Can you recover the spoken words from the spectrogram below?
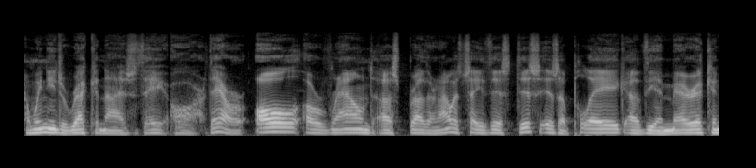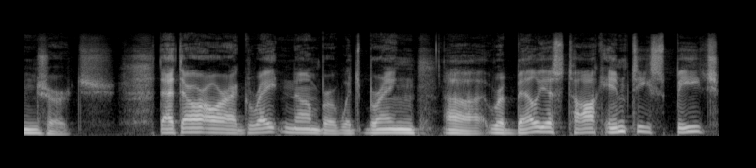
And we need to recognize they are. They are all around us, brethren. I would say this this is a plague of the American church that there are a great number which bring uh, rebellious talk, empty speech,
